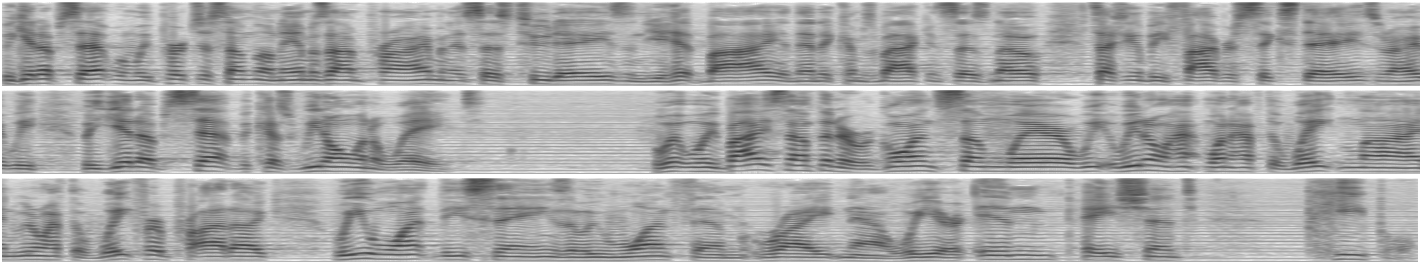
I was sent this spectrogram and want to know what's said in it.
We get upset when we purchase something on Amazon Prime and it says two days and you hit buy and then it comes back and says no, it's actually going to be five or six days, right? We, we get upset because we don't want to wait. When we buy something or we're going somewhere, we, we don't ha- want to have to wait in line. We don't have to wait for a product. We want these things and we want them right now. We are impatient people.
